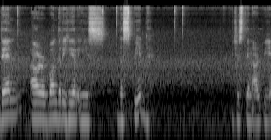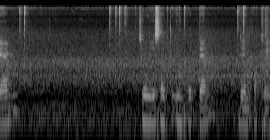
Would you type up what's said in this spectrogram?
Then our boundary here is the speed which is 10 rpm so we just have to input 10 then okay.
